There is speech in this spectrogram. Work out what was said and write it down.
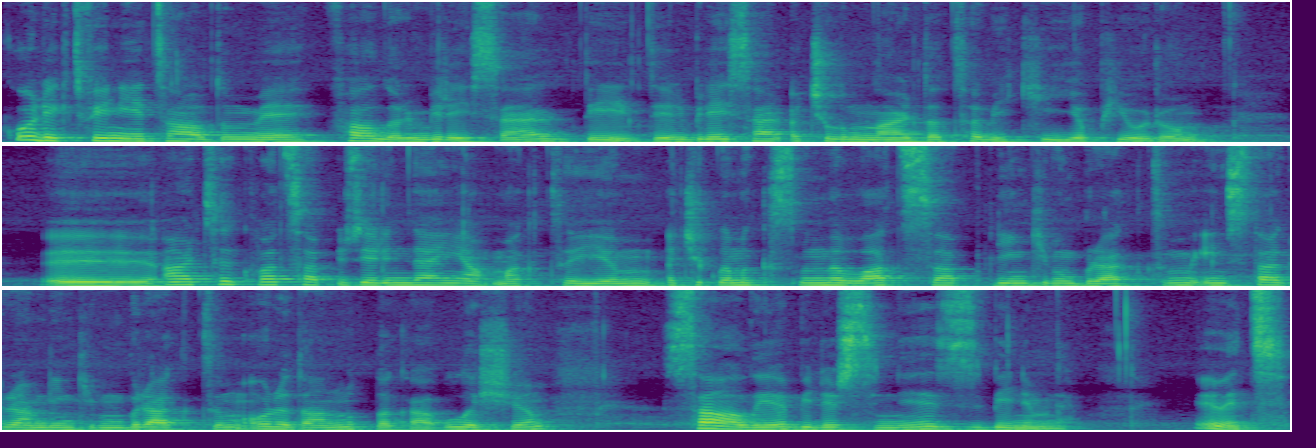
Kolektife niyet aldım ve fallarım bireysel değildir. Bireysel açılımlarda tabii ki yapıyorum. Ee, artık WhatsApp üzerinden yapmaktayım. Açıklama kısmında WhatsApp linkimi bıraktım. Instagram linkimi bıraktım. Oradan mutlaka ulaşım sağlayabilirsiniz benimle. Evet.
